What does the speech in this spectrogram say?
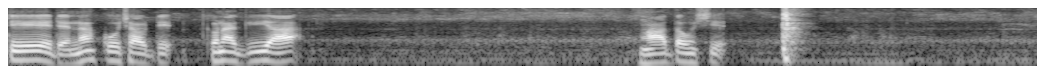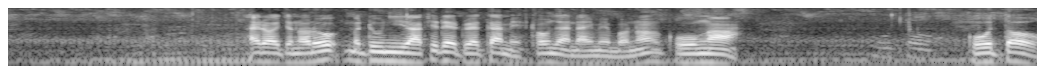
တေးတယ်နော်661ခုနကီးက938အဲ့တော့ကျွန်တော်တို့မတူညီတာဖြစ်တဲ့အတွက်ကတ်မယ်ထုံးစံတိုင်းပဲပေါ့နော်95ကိုတော့93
